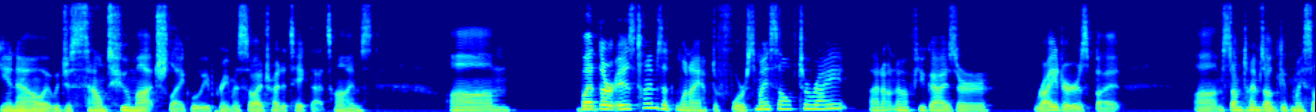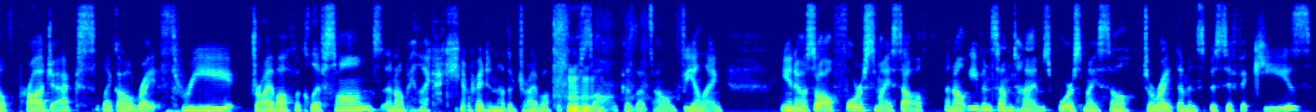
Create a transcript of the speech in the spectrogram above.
you know, it would just sound too much like Louis Prima. So I try to take that times. Um, but there is times that when I have to force myself to write. I don't know if you guys are writers, but um, sometimes I'll give myself projects. Like I'll write three drive off a cliff songs, and I'll be like, I can't write another drive off a cliff song because that's how I'm feeling. You know, so I'll force myself, and I'll even sometimes force myself to write them in specific keys,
